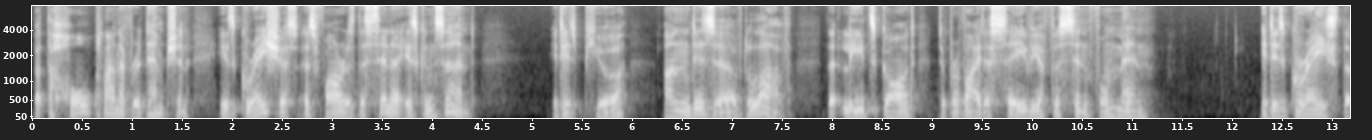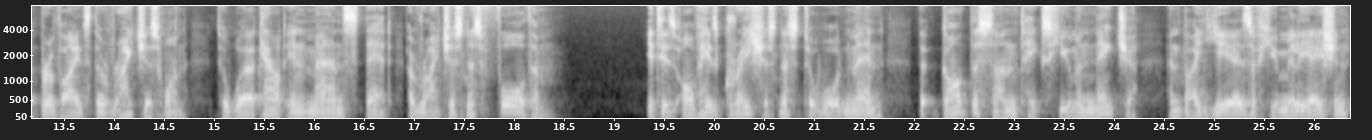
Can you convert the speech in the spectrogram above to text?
But the whole plan of redemption is gracious as far as the sinner is concerned. It is pure, undeserved love that leads God to provide a Saviour for sinful men. It is grace that provides the righteous one to work out in man's stead a righteousness for them. It is of his graciousness toward men that God the Son takes human nature, and by years of humiliation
